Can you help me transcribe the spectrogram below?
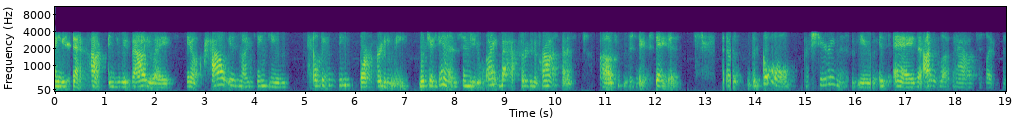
and you step back and you evaluate, you know, how is my thinking helping me or hurting me? Which again sends you right back through the process of the six stages. So the goal of sharing this with you is a that I would love to have just like a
